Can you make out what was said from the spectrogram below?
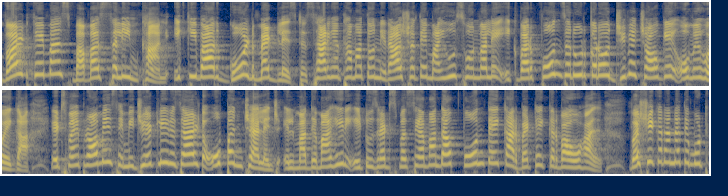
ਵਰਲਡ ਫੇਮਸ ਬਾਬਾ ਸਲੀਮ ਖਾਨ 21 ਵਾਰ 골ਡ ਮੈਡਲਿਸਟ ਸਾਰੀਆਂ ਥਾਵਾਂ ਤੋਂ ਨਿਰਾਸ਼ ਅਤੇ ਮਾਇੂਸ ਹੋਣ ਵਾਲੇ ਇੱਕ ਵਾਰ ਫੋਨ ਜ਼ਰੂਰ ਕਰੋ ਜਿਵੇਂ ਚਾਹੋਗੇ ਉਵੇਂ ਹੋਏਗਾ it's my promise immediately result open challenge ਇਲਮਾ ਦੇ ਮਾਹਿਰ A to Z ਸਮੱਸਿਆਵਾਂ ਦਾ ਫੋਨ ਤੇ ਘਰ ਬੈਠੇ ਕਰਵਾਓ ਹੱਲ ਵਸ਼ੀਕਰਨ ਅਤੇ ਮੁੱਠ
